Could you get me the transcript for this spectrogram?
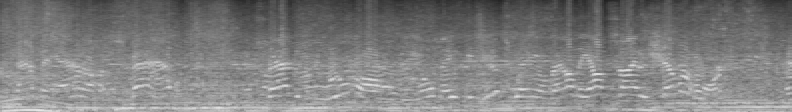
Order tapping Adam Spath. Spath the maroon automobile making his way around the outside of Schermerhorn. And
